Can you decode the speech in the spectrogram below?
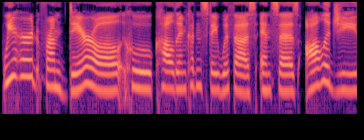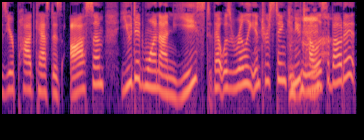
We heard from Daryl who called in, couldn't stay with us, and says, Ologies, your podcast is awesome. You did one on yeast that was really interesting. Can you mm-hmm. tell us about it?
